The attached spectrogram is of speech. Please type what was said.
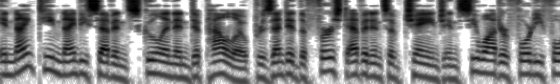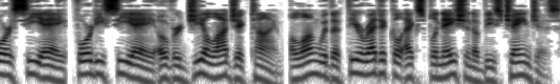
In 1997 Skulan and DePaolo presented the first evidence of change in seawater 44 Ca, 40 Ca over geologic time, along with a theoretical explanation of these changes.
